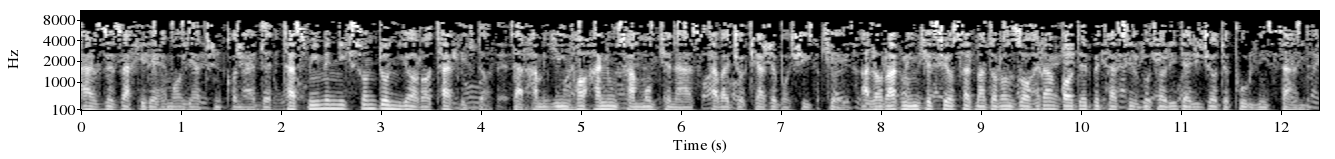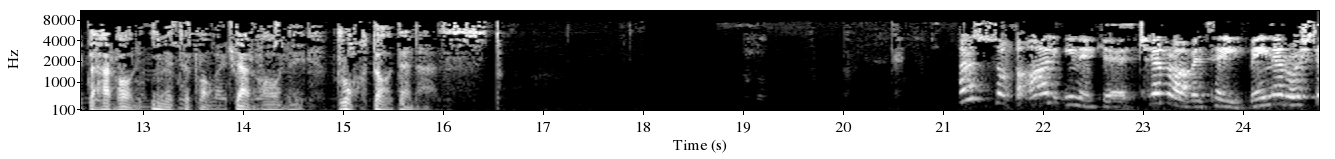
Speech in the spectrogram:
ارز ذخیره حمایت می کند تصمیم نیکسون دنیا را تغییر داد. در همه اینها هنوز هم ممکن است توجه کرده باشید که علا رقم اینکه سیاستمداران ظاهرا قادر به تاثیرگذاری در ایجاد پول نیستند به هر حال این اتفاق در حال رخ دادن است سوال اینه که چه رابطه ای بین رشد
